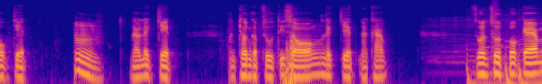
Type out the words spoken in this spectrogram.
หกเจ็ดแล้วเลขเจ็ด มันชนกับสูตรที่สองเลขเจ็ดนะครับ ส่วนสูตรโปรแกรม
